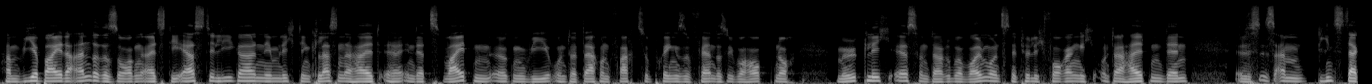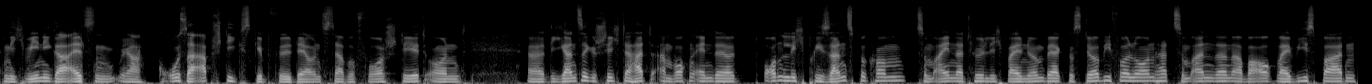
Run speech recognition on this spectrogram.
haben wir beide andere Sorgen als die erste Liga, nämlich den Klassenerhalt äh, in der zweiten irgendwie unter Dach und Fach zu bringen, sofern das überhaupt noch möglich ist. Und darüber wollen wir uns natürlich vorrangig unterhalten, denn es ist am Dienstag nicht weniger als ein ja, großer Abstiegsgipfel, der uns da bevorsteht. Und äh, die ganze Geschichte hat am Wochenende ordentlich Brisanz bekommen. Zum einen natürlich, weil Nürnberg das Derby verloren hat, zum anderen aber auch, weil Wiesbaden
